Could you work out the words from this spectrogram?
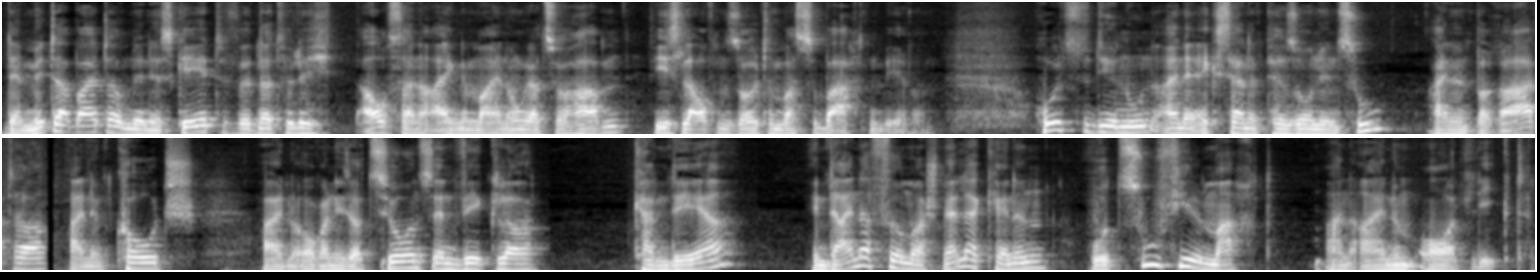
Der Mitarbeiter, um den es geht, wird natürlich auch seine eigene Meinung dazu haben, wie es laufen sollte und was zu beachten wäre. Holst du dir nun eine externe Person hinzu, einen Berater, einen Coach, einen Organisationsentwickler, kann der in deiner Firma schnell erkennen, wo zu viel Macht an einem Ort liegt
